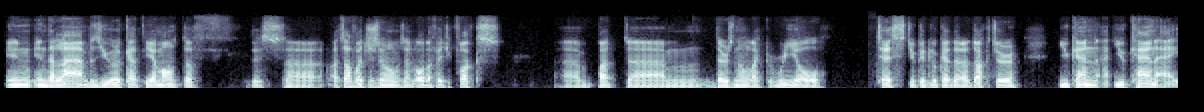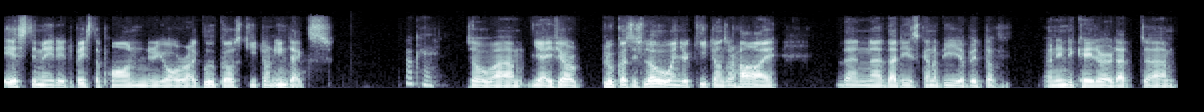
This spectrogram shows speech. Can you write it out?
in in the labs you look at the amount of this uh, autophagosomes and autophagic flux uh, but um, there's no like real test you could look at a doctor you can you can estimate it based upon your uh, glucose ketone index Okay. so um, yeah, if your glucose is low and your ketones are high, then uh, that is going to be a bit of an indicator that um,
